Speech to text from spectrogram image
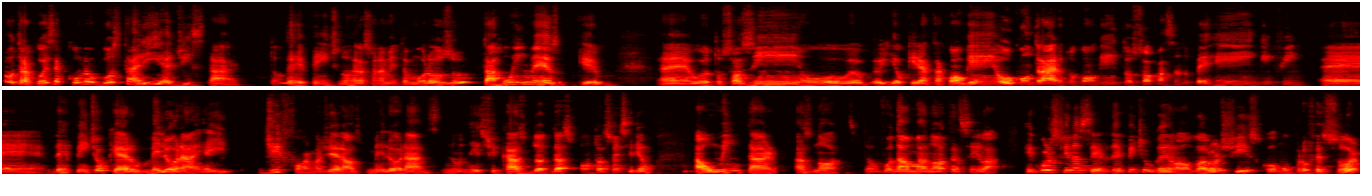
outra coisa é como eu gostaria de estar. Então, de repente, no relacionamento amoroso, tá ruim mesmo, porque é, ou eu tô sozinho, ou eu, eu, eu, queria estar com alguém, ou o contrário, eu tô com alguém, tô só passando perrengue, enfim. É, de repente eu quero melhorar, e aí, de forma geral, melhorar, no, neste caso do, das pontuações, seriam aumentar as notas. Então, vou dar uma nota, sei lá, recurso financeiro. De repente eu ganho lá um valor X como professor,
